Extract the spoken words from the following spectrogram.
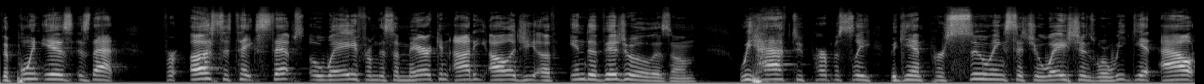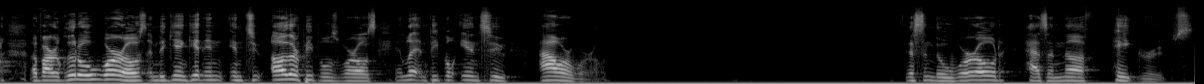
The point is is that for us to take steps away from this American ideology of individualism, we have to purposely begin pursuing situations where we get out of our little worlds and begin getting into other people's worlds and letting people into our world. Listen, the world has enough hate groups.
